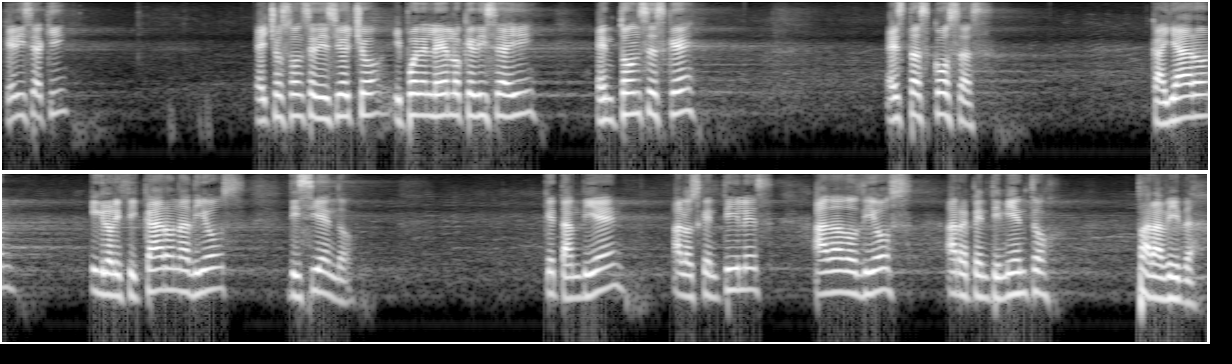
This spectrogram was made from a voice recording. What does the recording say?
¿Qué dice aquí? Hechos 11, 18. ¿Y pueden leer lo que dice ahí? Entonces, ¿qué? Estas cosas callaron y glorificaron a Dios diciendo que también a los gentiles ha dado Dios arrepentimiento para vida.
